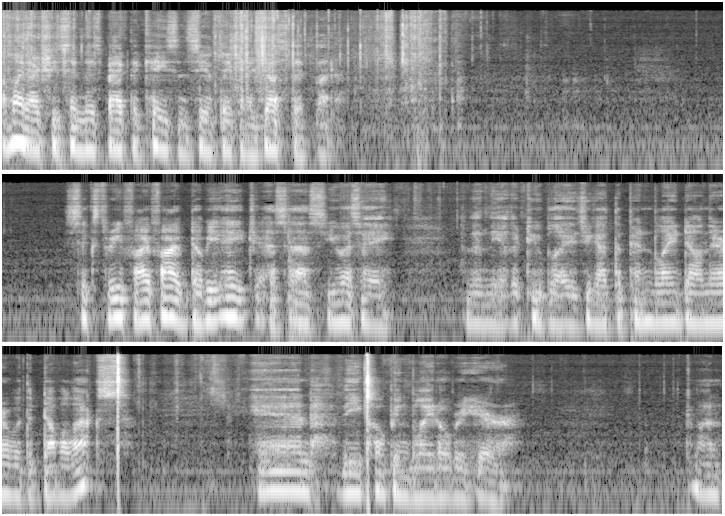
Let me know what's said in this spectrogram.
I might actually send this back to case and see if they can adjust it. But 6355 WHSS And then the other two blades. You got the pin blade down there with the double X and the coping blade over here. Come on,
